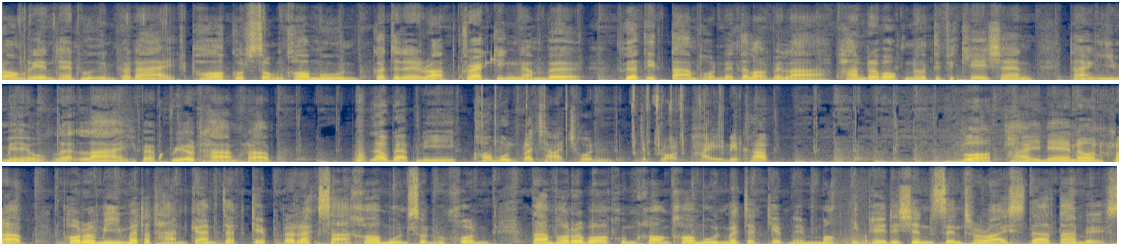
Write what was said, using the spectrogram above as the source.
ร้องเรียนแทนผู้อื่นก็ได้ พอกดส่งข้อมูลก็จะได้รับ tracking number เพื่อติดตามผลได้ตลอดเวลา ผ่านระบบ notification ทางอีเมล และ Line แบบ real time ครับ แล้วแบบนี้ข้อมูลประชาชนจะปลอดภัยไหมครับ ปลอดภัยแน่นอนครับ เพราะเรามีมาตรฐานการจัดเก็บและรักษาข้อมูลส่วนบุคคล ตามพรบคุ้มครองข้อมูลมาจัดเก็บใน Mock Impedition Centralized Database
